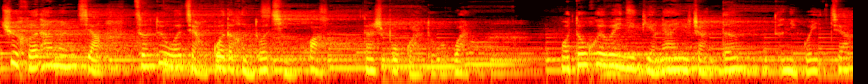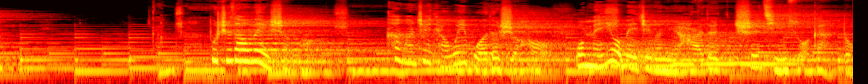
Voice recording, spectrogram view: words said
去和他们讲曾对我讲过的很多情话。但是不管多晚，我都会为你点亮一盏灯，等你归家。不知道为什么，看完这条微博的时候，我没有被这个女孩的痴情所感动，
